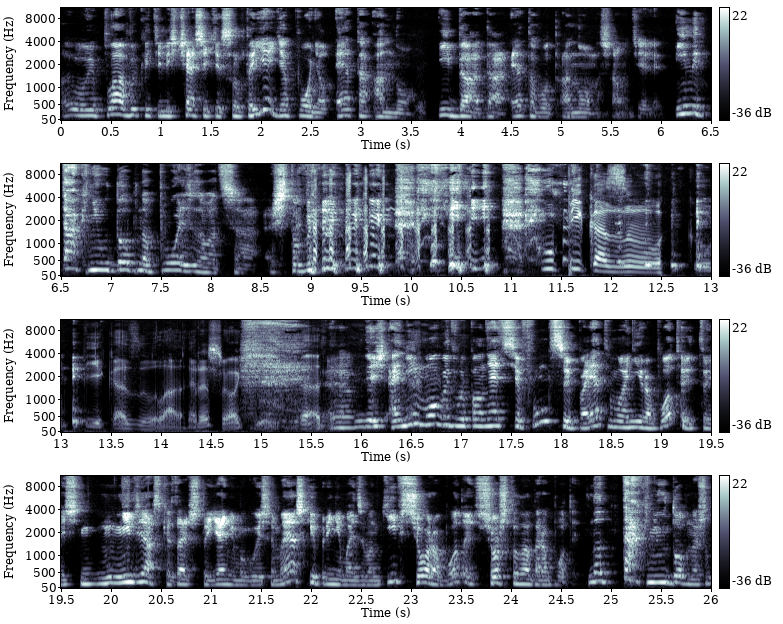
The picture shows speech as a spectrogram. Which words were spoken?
у Apple выкатились часики с LTE, я понял, это оно. И да, да, это вот оно на самом деле. Ими так неудобно пользоваться, чтобы... Купи козу, купи козу, ладно, хорошо, окей. Э, значит, Они могут выполнять все функции, поэтому они работают. То есть нельзя сказать, что я не могу смс принимать звонки, все работает, все, что надо работать. Но так неудобно, что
